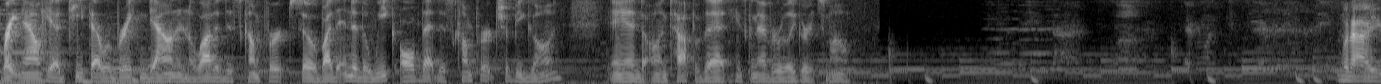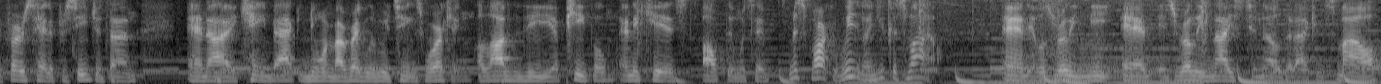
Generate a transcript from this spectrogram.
Right now, he had teeth that were breaking down and a lot of discomfort. So by the end of the week, all of that discomfort should be gone. And on top of that, he's gonna have a really great smile. When I first had a procedure done and I came back doing my regular routines working, a lot of the uh, people and the kids often would say, Miss Parker, we know you could smile. And it was really neat and it's really nice to know that I can smile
